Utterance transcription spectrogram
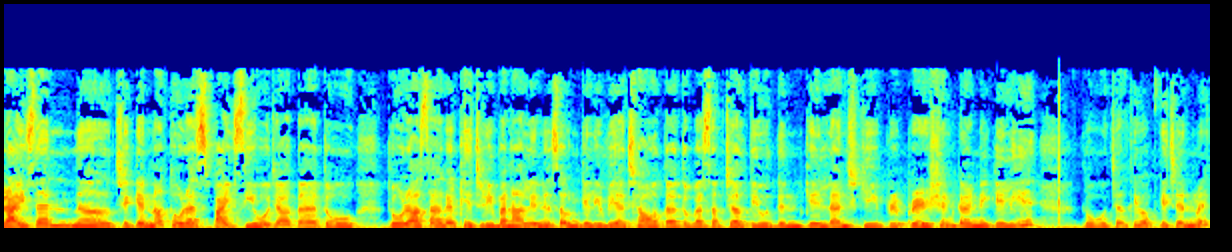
राइस एंड चिकन ना थोड़ा स्पाइसी हो जाता है। तो थोड़ा सा अगर खिचड़ी बना लेने से उनके लिए भी अच्छा होता है। तो बस अब चलती हूँ दिन के लंच की प्रिपरेशन करने के लिए। तो चलती हूँ अब किचन में।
